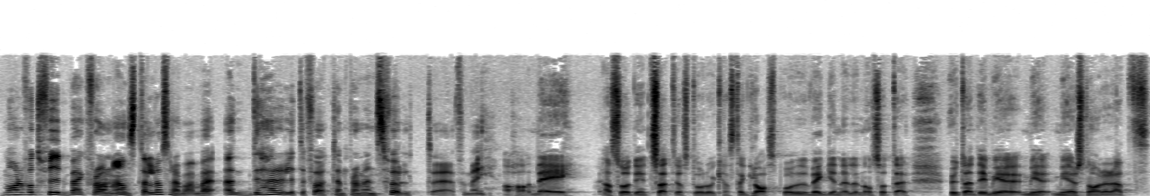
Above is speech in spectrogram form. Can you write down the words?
Men har du fått feedback från anställda och sådär? Bara, "Va, det här är lite för temperamentsfullt eh, för mig. Aha, nej. Alltså det är inte så att jag står och kastar glas på väggen eller något sånt där. Utan det är mer, mer, mer snarare att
